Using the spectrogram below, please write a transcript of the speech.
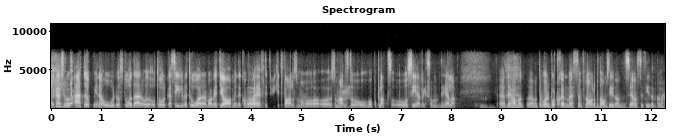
jag kanske får äta upp mina ord och stå där och, och torka silvertårar, vad vet jag. Men det kommer Ja. vara häftigt i vilket fall som, vara, och- som helst och, och vara på plats och, och se liksom det hela. Eh, Det har man, man har inte varit bortskämd med SM-finaler på damsidan den senaste tiden. Eller?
